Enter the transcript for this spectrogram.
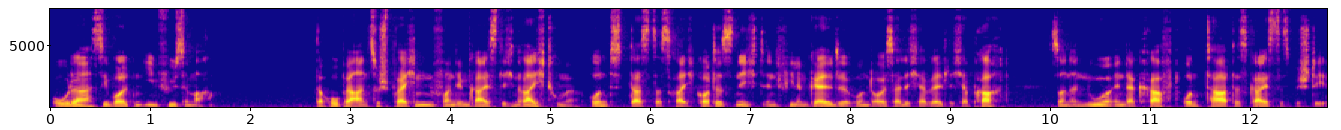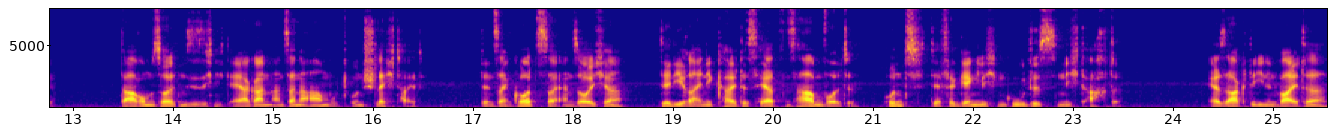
oder sie wollten ihm Füße machen da hob er an zu sprechen von dem geistlichen Reichtume und dass das Reich Gottes nicht in vielem Gelde und äußerlicher weltlicher Pracht, sondern nur in der Kraft und Tat des Geistes bestehe. Darum sollten sie sich nicht ärgern an seiner Armut und Schlechtheit, denn sein Gott sei ein solcher, der die Reinigkeit des Herzens haben wollte und der vergänglichen Gutes nicht achte. Er sagte ihnen weiter,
